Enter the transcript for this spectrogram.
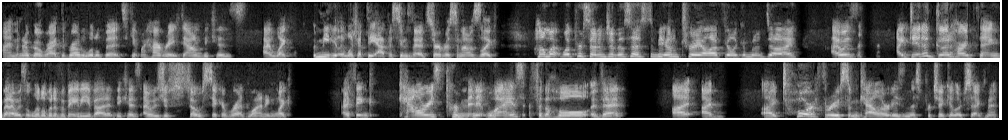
I'm going to go ride the road a little bit to get my heart rate down because I like immediately looked up the app as soon as I had service and I was like, how much what percentage of this has to be on trail? I feel like i'm going to die. I was i did a good hard thing but i was a little bit of a baby about it because i was just so sick of redlining. Like i think calories per minute wise for the whole event i i i tore through some calories in this particular segment.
